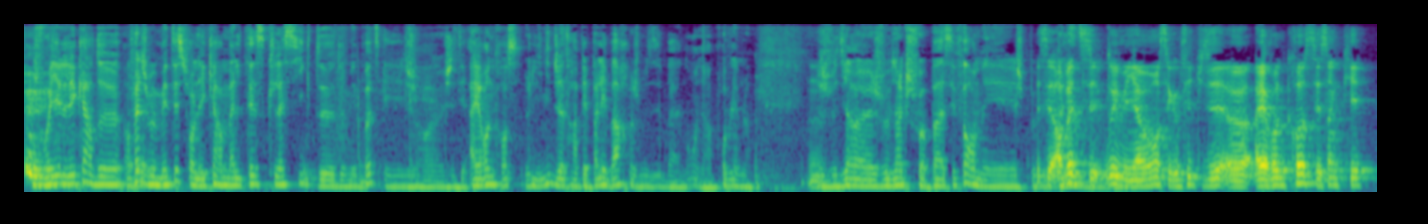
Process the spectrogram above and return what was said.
Je voyais l'écart de. En fait, je me mettais sur l'écart maltaise classique de, de mes potes et genre euh, j'étais Iron Cross. Limite, j'attrapais pas les barres. Je me disais bah non, il y a un problème là. Mm. Je veux dire, je veux bien que je sois pas assez fort, mais je peux. En fait, oui, mais il y a un moment, c'est comme si tu disais euh, Iron Cross, c'est 5 pieds.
